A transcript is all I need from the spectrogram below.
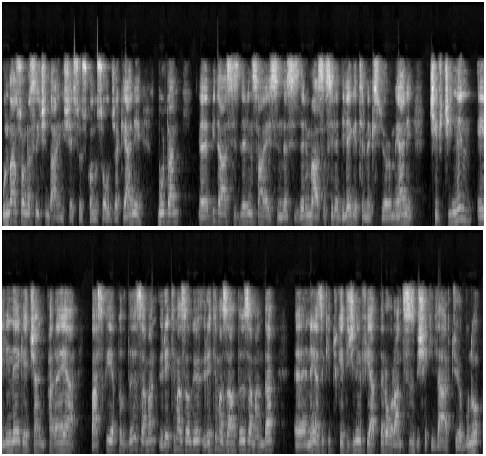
Bundan sonrası için de aynı şey söz konusu olacak. Yani buradan e, bir daha sizlerin sayesinde, sizlerin vasıtasıyla dile getirmek istiyorum. Yani çiftçinin eline geçen paraya baskı yapıldığı zaman üretim azalıyor. Üretim azaldığı zaman da e, ne yazık ki tüketicinin fiyatları orantısız bir şekilde artıyor. Bunu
